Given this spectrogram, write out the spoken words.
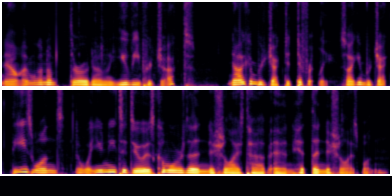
Now I'm going to throw down a UV project now I can project it differently. So I can project these ones. And what you need to do is come over to the initialize tab and hit the initialize button.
